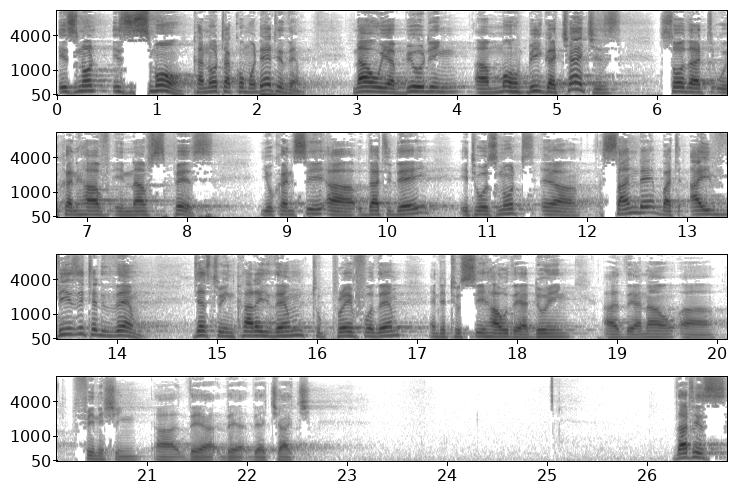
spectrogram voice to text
is not is small, cannot accommodate them. Now we are building uh, more bigger churches so that we can have enough space. You can see uh, that day it was not uh, Sunday, but I visited them just to encourage them, to pray for them, and to see how they are doing. Uh, they are now uh, finishing uh, their, their, their church. That is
